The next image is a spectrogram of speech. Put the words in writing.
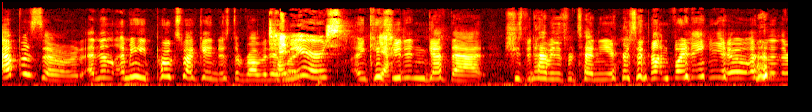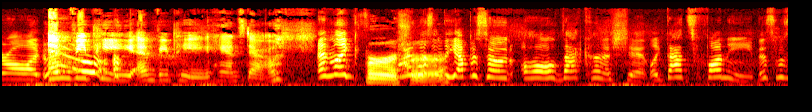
episode. And then I mean he pokes back in just to rub it in. Ten like, years. In case Yeah. you didn't get that, she's been having this for ten years and not inviting you. And then they're all like MVP, MVP, hands down. And like, For why sure. wasn't the episode all that kind of shit? Like that's funny. This was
